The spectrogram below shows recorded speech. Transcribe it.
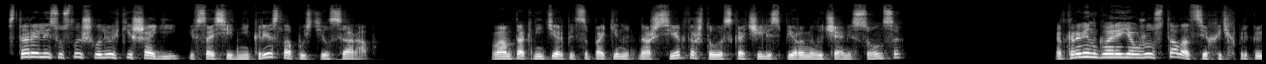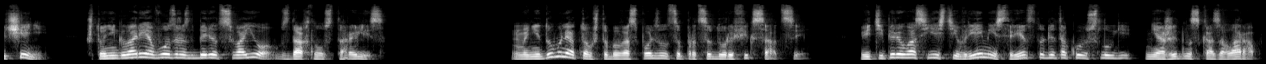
старый лис услышал легкие шаги, и в соседнее кресло опустился араб. «Вам так не терпится покинуть наш сектор, что вы вскочили с первыми лучами солнца?» «Откровенно говоря, я уже устал от всех этих приключений. Что не говоря, возраст берет свое», — вздохнул старый лис. «Вы не думали о том, чтобы воспользоваться процедурой фиксации? Ведь теперь у вас есть и время, и средства для такой услуги», – неожиданно сказал араб.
